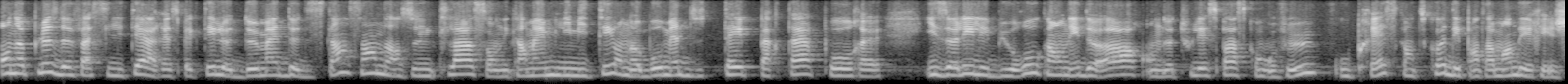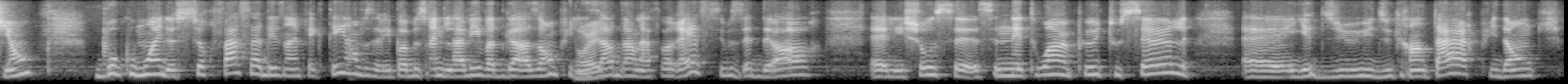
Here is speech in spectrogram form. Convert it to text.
on a plus de facilité à respecter le 2 mètres de distance. Hein. Dans une classe, on est quand même limité. On a beau mettre du tape par terre pour euh, isoler les bureaux. Quand on est dehors, on a tout l'espace qu'on veut, ou presque, en tout cas, dépendamment des régions. Beaucoup moins de surface à désinfecter. Hein. Vous n'avez pas besoin de laver votre gazon puis les arbres dans la forêt. Si vous êtes dehors, euh, les choses se, nettoient un peu tout seul. Euh, il y a du, du grand air. Puis donc,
